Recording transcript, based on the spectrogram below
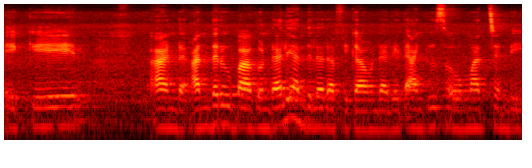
టేక్ కేర్ అండ్ అందరూ బాగుండాలి. అందులో రఫీగా ఉండాలి. థ్యాంక్ యూ సో మచ్ అండి.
